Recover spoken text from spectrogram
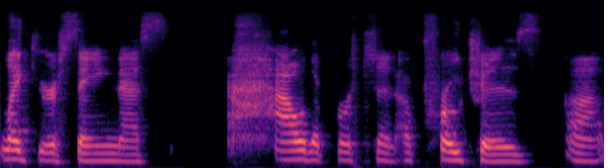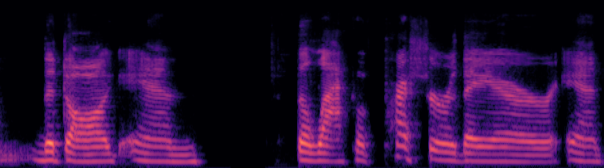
like you're saying this how the person approaches um, the dog and the lack of pressure there and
